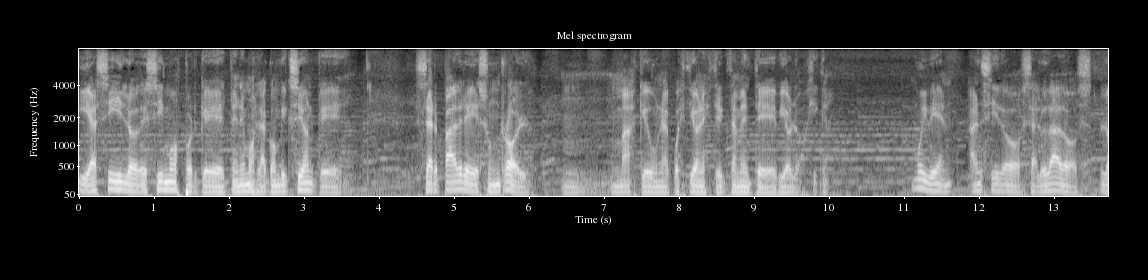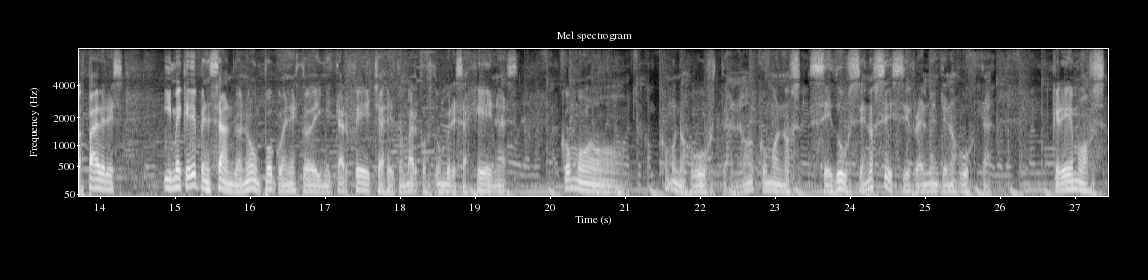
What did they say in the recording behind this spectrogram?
Y así lo decimos porque tenemos la convicción que ser padre es un rol, mm, más que una cuestión estrictamente biológica. Muy bien, han sido saludados los padres y me quedé pensando, ¿no? Un poco en esto de imitar fechas, de tomar costumbres ajenas, cómo, cómo nos gusta, ¿no? Cómo nos seduce, no sé si realmente nos gusta. Creemos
